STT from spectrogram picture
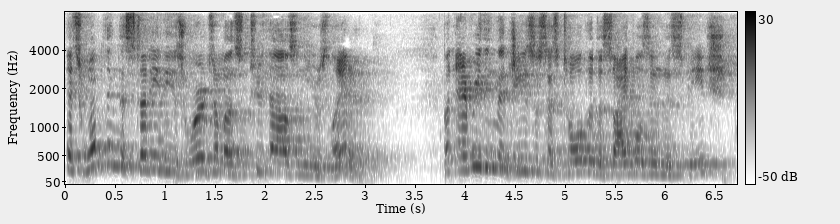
It's one thing to study these words almost 2,000 years later. But everything that Jesus has told the disciples in this speech,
